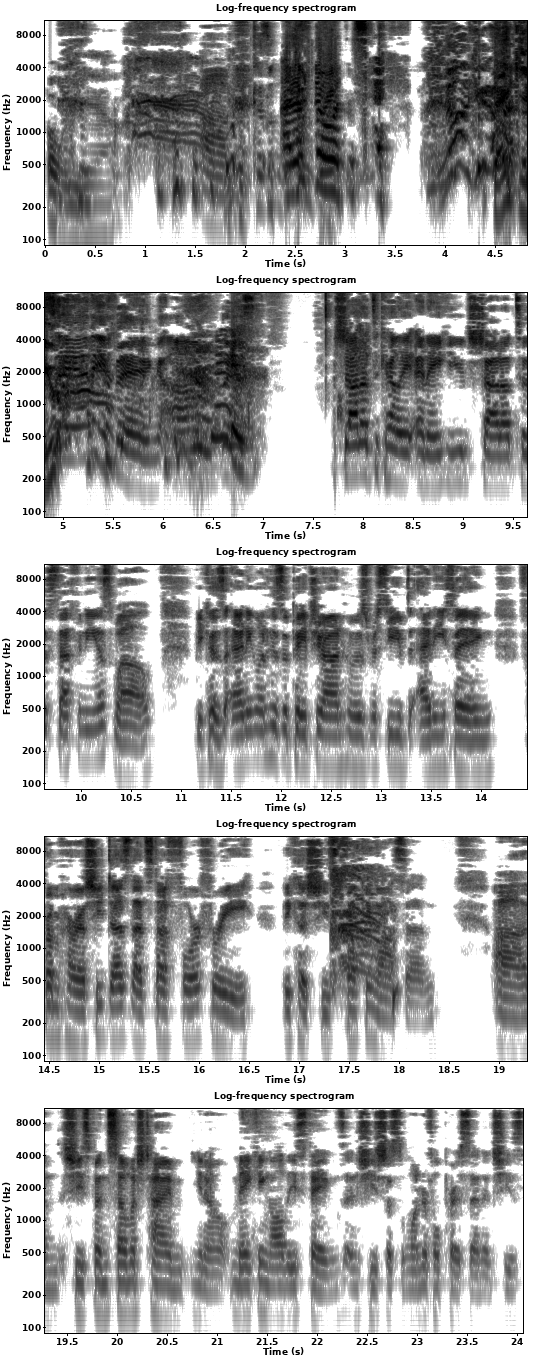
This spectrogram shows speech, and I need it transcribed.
Oh yeah. Um, because I don't know what to say. No, you don't Thank have to you. say anything. Um, Hey. shout out to Kelly and a huge shout out to Stephanie as well. Because anyone who's a Patreon who has received anything from her, she does that stuff for free because she's fucking awesome. Um, she spends so much time, you know, making all these things, and she's just a wonderful person, and she's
